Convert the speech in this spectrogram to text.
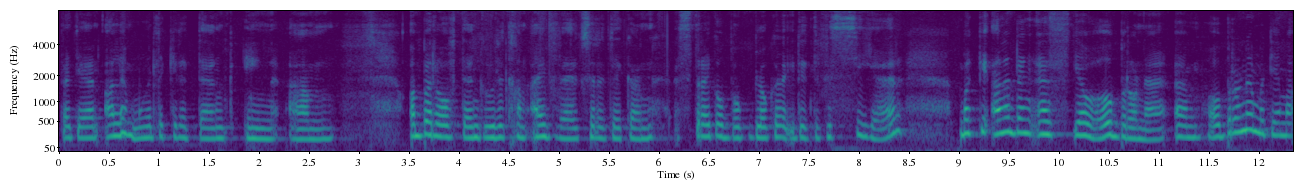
dat jy aan alle moontlikhede dink en ehm um, amper half dink hoe dit gaan uitwerk sodat jy kan struikelblokke identifiseer. Maar die ander ding is jou hulpbronne. Ehm um, hulpbronne moet jy maar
